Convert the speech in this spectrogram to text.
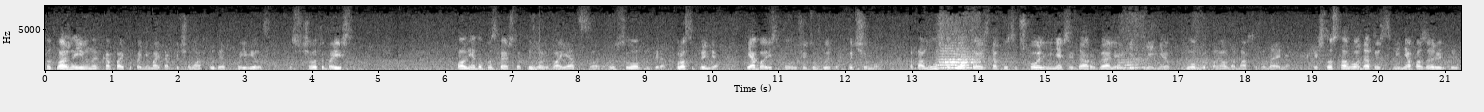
тут важно именно копать и понимать, а почему, откуда это появилось, то есть чего ты боишься. Вполне допускаю, что ты можешь бояться, условно говоря, просто пример. Я боюсь получить убыток. Почему? Потому что, да, то есть, допустим, в школе меня всегда ругали, если я не плохо выполнял домашнее задание. И что с того, да, то есть меня позорили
